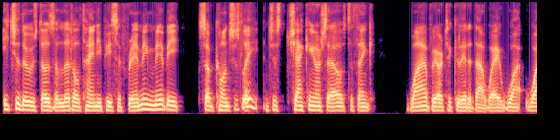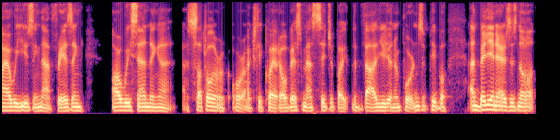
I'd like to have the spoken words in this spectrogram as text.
Each of those does a little tiny piece of framing, maybe subconsciously, and just checking ourselves to think, why have we articulated that way? Why why are we using that phrasing? Are we sending a, a subtle or, or actually quite obvious message about the value and importance of people? And billionaires is not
